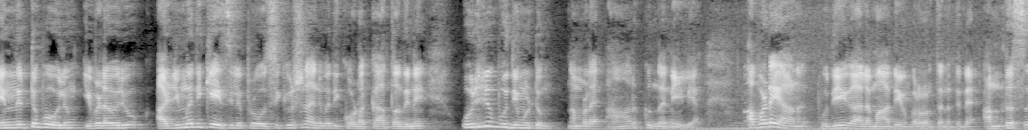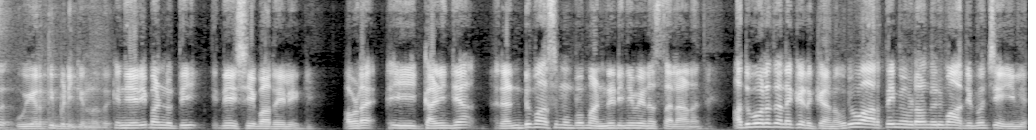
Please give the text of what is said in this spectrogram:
എന്നിട്ട് പോലും ഇവിടെ ഒരു അഴിമതി കേസിൽ പ്രോസിക്യൂഷൻ അനുമതി കൊടുക്കാത്തതിന് ഒരു ബുദ്ധിമുട്ടും നമ്മുടെ ആർക്കും തന്നെ ഇല്ല. അവിടെയാണ് പുതിയ കാല മാധ്യമ പ്രവർത്തനത്തിന്റെ അന്തസ് ഉയർത്തിപ്പിടിക്കുന്നത്. കഞ്ചേരി മണ്ണുത്തി ദേശീയപാതയിൽ അവിടെ ഈ കഴിഞ്ഞ രണ്ടു മാസം മുമ്പ് മണ്ണിടിഞ്ഞു വീണ സ്ഥലമാണ്. അതുപോലെ തന്നെ കിടക്കുകയാണ്. ഒരു വാർത്തയും ഇവിടെ വന്നൊരു മാധ്യമം ചെയ്യില്ല.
